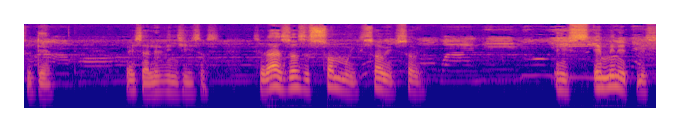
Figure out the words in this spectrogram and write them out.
to them. Praise the living Jesus. So that's just a summary. Sorry, sorry. It's a minute, please.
